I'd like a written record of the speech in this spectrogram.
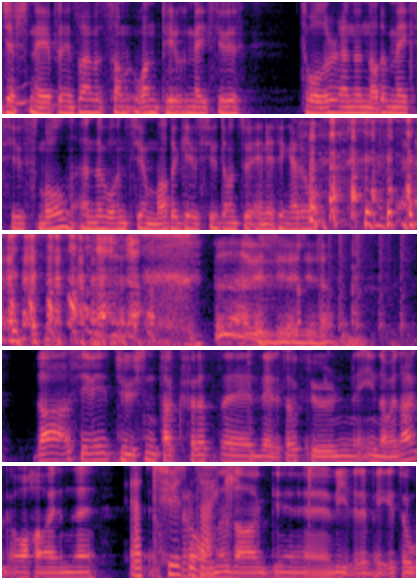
Jefferson Airplane sa, some, one pill makes you taller and another makes you small, and the ones your mother gives you don't do anything at all. Det er veldig, veldig bra. Da sier vi tusen takk for at eh, dere tok turen innom i dag, og ha en eh, Ja, tusen takk. strålende dag eh, videre, begge to.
